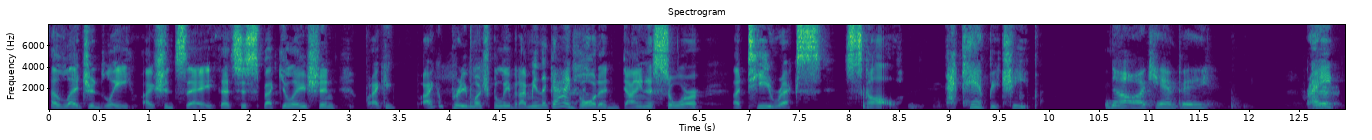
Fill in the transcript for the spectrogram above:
allegedly, I should say. That's just speculation, but I could I could pretty much believe it. I mean, the guy bought a dinosaur, a T-Rex skull. That can't be cheap, no i can't be right? don't-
